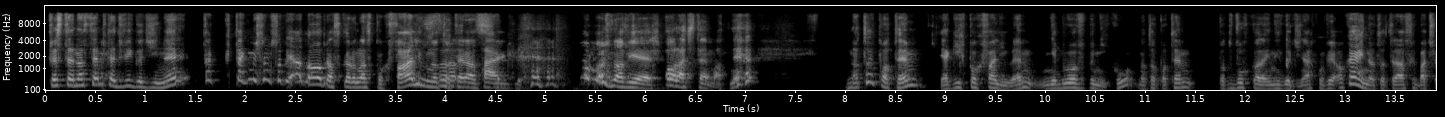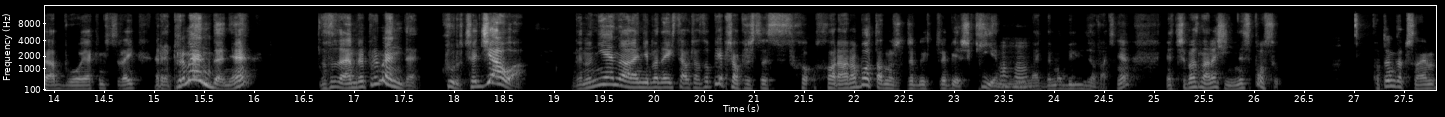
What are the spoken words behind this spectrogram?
Przez te następne dwie godziny tak, tak myślą sobie, a dobra, skoro nas pochwalił, no to teraz tak. no można, wiesz, olać temat, nie? No to potem, jak ich pochwaliłem, nie było wyniku, no to potem po dwóch kolejnych godzinach mówię, okej, okay, no to teraz chyba trzeba było jakimś tutaj reprymendę, nie? No to dałem reprymendę. Kurczę, działa. Mówię, no nie, no ale nie będę ich cały czas opieprzał, przecież to jest chora robota, no żeby ich, wiesz, kijem uh-huh. jakby mobilizować, nie? Więc trzeba znaleźć inny sposób. Potem zaczynałem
